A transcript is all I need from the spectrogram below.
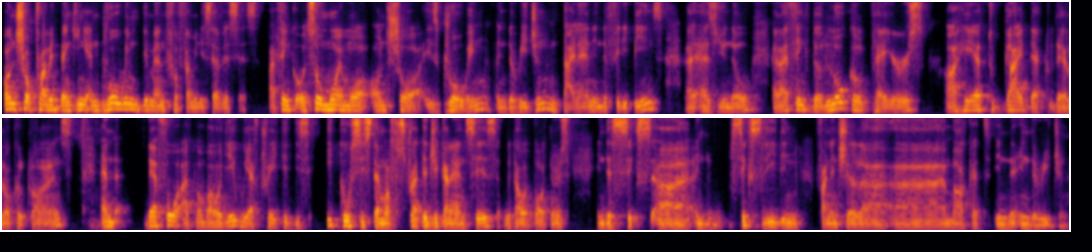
onshore private banking and growing demand for family services. I think also more and more onshore is growing in the region, in Thailand, in the Philippines, uh, as you know. And I think the local players are here to guide their, their local clients. And therefore, at Lombard we have created this ecosystem of strategic alliances with our partners in the six uh, in the six leading financial uh, uh, market in the, in the region.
